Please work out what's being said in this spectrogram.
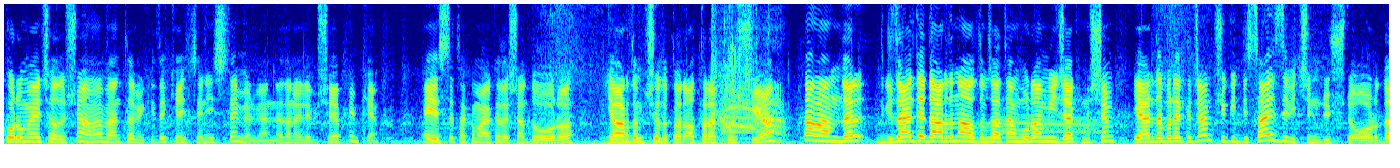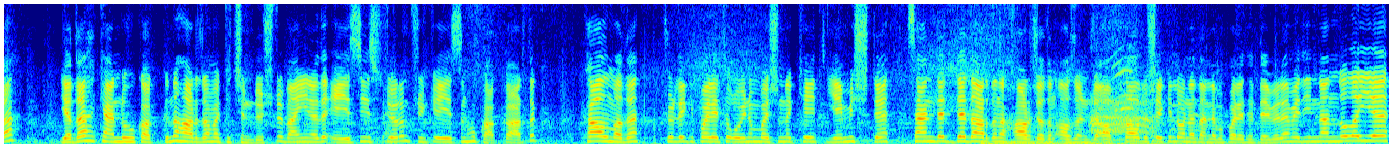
korumaya çalışıyor ama ben tabii ki de Kate seni istemiyorum. Yani neden öyle bir şey yapayım ki? Ace takım arkadaşına doğru yardım çığlıkları atarak koşuyor. Tamamdır. Güzel de dardını aldım. Zaten vuramayacakmışım. Yerde bırakacağım çünkü Decisive için düştü orada. Ya da kendi hook hakkını harcamak için düştü. Ben yine de Ace'i istiyorum çünkü Ace'in hook hakkı artık kalmadı. Şuradaki paleti oyunun başında Kate yemişti. Sen de dead ardını harcadın az önce aptal bir şekilde. O nedenle bu paleti deviremediğinden dolayı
